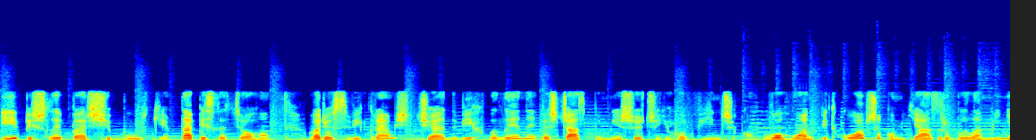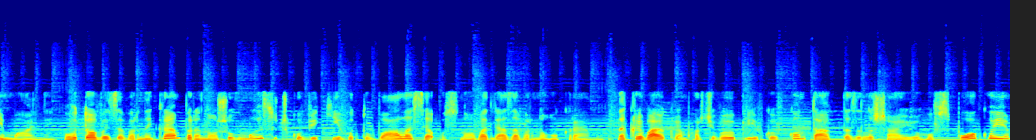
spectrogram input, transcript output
і пішли перші бульки. Та після цього варю свій крем ще 2 хвилини, весь час помішуючи його вінчиком. Вогонь під ковшиком я зробила мінімальний. Готовий заварний крем переношу в мисочку, в якій готувалася основа для заварного крему. Накриваю крем харчовою плівкою в контакт та залишаю його в спокої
